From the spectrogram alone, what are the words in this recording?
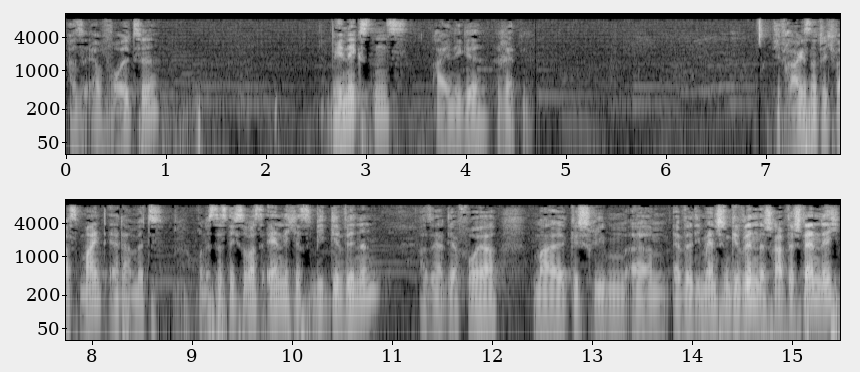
Also er wollte wenigstens einige retten. Die Frage ist natürlich, was meint er damit? Und ist das nicht so was ähnliches wie gewinnen? Also er hat ja vorher mal geschrieben, ähm, er will die Menschen gewinnen, das schreibt er ständig.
